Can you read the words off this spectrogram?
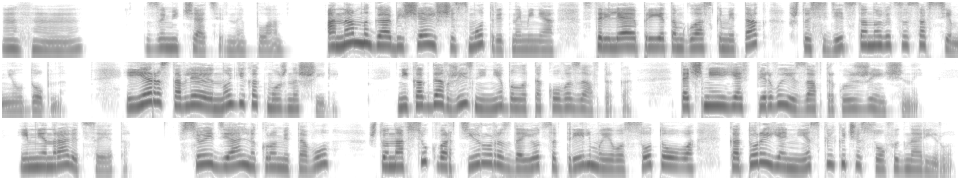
Угу. Замечательный план. Она многообещающе смотрит на меня, стреляя при этом глазками так, что сидеть становится совсем неудобно. И я расставляю ноги как можно шире. Никогда в жизни не было такого завтрака. Точнее, я впервые завтракаю с женщиной. И мне нравится это. Все идеально, кроме того, что на всю квартиру раздается трель моего сотового, который я несколько часов игнорирую.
